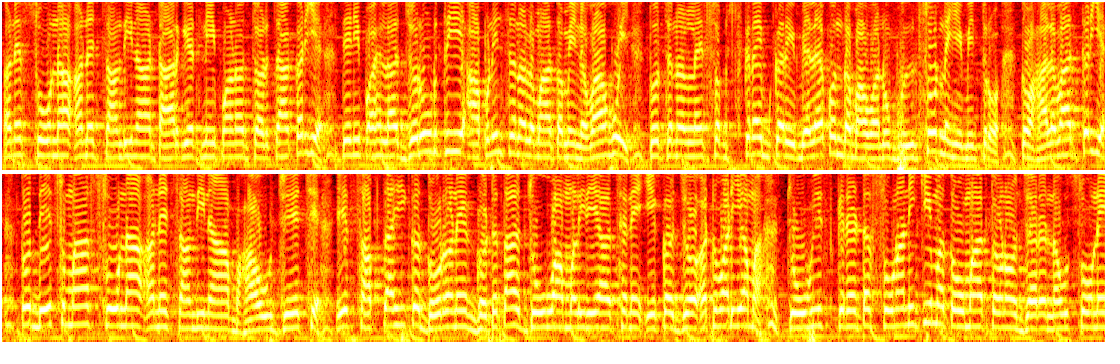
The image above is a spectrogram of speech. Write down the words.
અને સોના અને ચાંદીના ટાર્ગેટની પણ ચર્ચા કરીએ. તેની પહેલાં જરૂરથી આપણી ચેનલમાં તમે નવા હોય તો ચેનલને સબસ્ક્રાઇબ કરી બેલેકોન દબાવવાનું ભૂલશો નહીં. મિત્રો. તો હાલ વાત કરીએ તો દેશમાં સોના અને ચાંદીના ભાવ જે છે એ સાપ્તાહિક ધોરણે ઘટતા જોવા મળી રહ્યા છે ને એક જ અઠવાડિયામાં ચોવીસ કેરેટ સોનાની કિંમતોમાં ત્રણ હજાર નવસો ને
